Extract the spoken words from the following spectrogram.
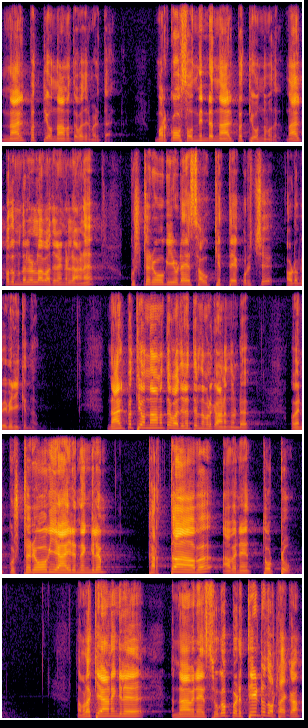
നാൽപ്പത്തി ഒന്നാമത്തെ വചനമെടുത്താൽ മർക്കോസ് ഒന്നിന്റെ നാൽപ്പത്തി ഒന്ന് മുതൽ നാൽപ്പത് മുതലുള്ള വചനങ്ങളിലാണ് കുഷ്ഠരോഗിയുടെ സൗഖ്യത്തെക്കുറിച്ച് അവിടെ വിവരിക്കുന്നത്. നാൽപ്പത്തി ഒന്നാമത്തെ വചനത്തിൽ നമ്മൾ കാണുന്നുണ്ട് അവൻ കുഷ്ഠരോഗിയായിരുന്നെങ്കിലും കർത്താവ് അവനെ തൊട്ടു. നമ്മളൊക്കെ ആണെങ്കിൽ എന്നാൽ അവനെ സുഖപ്പെടുത്തിയിട്ട് തൊട്ടേക്കാം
